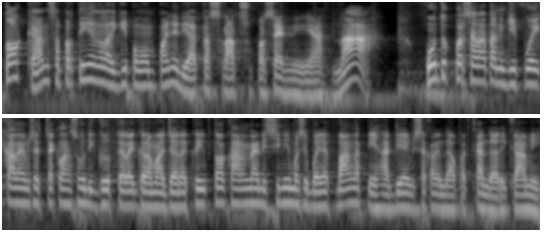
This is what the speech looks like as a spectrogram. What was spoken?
Token sepertinya yang lagi pemompannya di atas 100% nih ya. Nah, untuk persyaratan giveaway kalian bisa cek langsung di grup Telegram Ajana Crypto karena di sini masih banyak banget nih hadiah yang bisa kalian dapatkan dari kami.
